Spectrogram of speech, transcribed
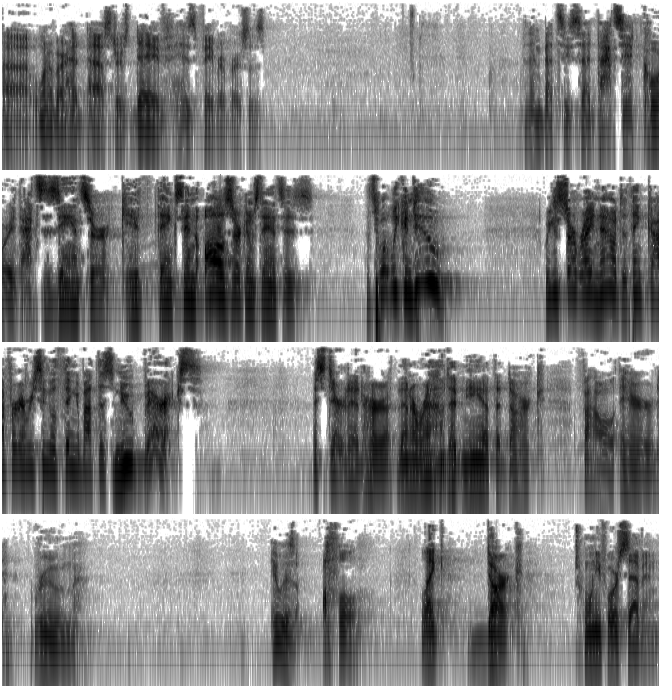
uh, one of our head pastors, Dave, his favorite verses. But then Betsy said, That's it, Corrie. That's his answer. Give thanks in all circumstances. That's what we can do. We can start right now to thank God for every single thing about this new barracks. I stared at her, then around at me at the dark, foul aired room. It was awful. Like dark 24 7.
